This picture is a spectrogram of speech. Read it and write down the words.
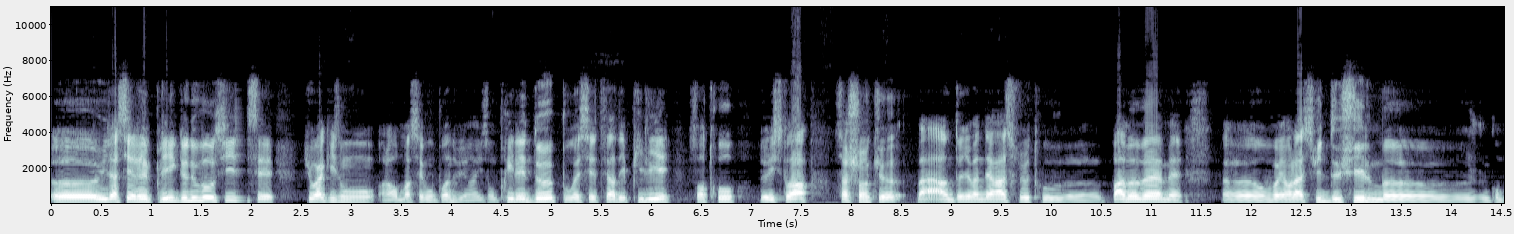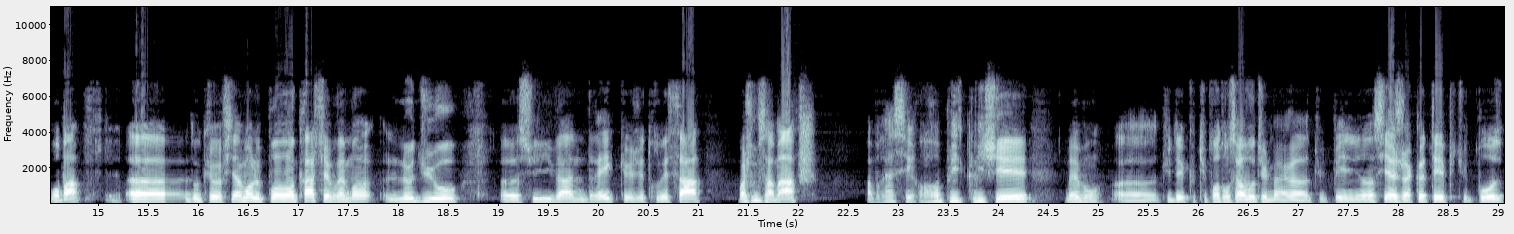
il a ses répliques. De nouveau aussi, c'est, tu vois qu'ils ont, alors moi c'est mon point de vue, hein, ils ont pris les deux pour essayer de faire des piliers centraux de l'histoire, sachant que bah, Antonio Banderas, je le trouve euh, pas mauvais, mais euh, en voyant la suite du film, euh, je ne comprends pas. Donc finalement, le point d'ancrage, c'est vraiment le duo Sullivan-Drake, que j'ai trouvé ça, moi je trouve ça marche. Après, c'est rempli de clichés. Mais bon, tu, prends ton cerveau, tu le mets, tu un siège à côté, puis tu le poses,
